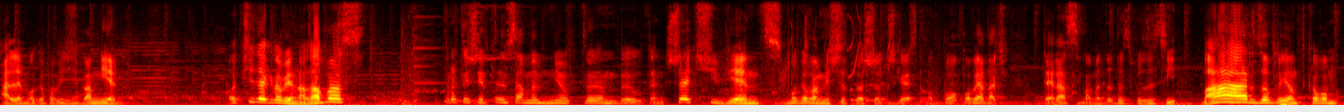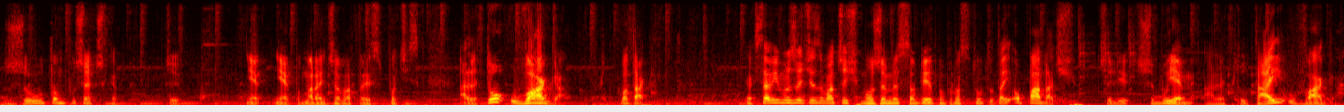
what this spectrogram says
ale mogę powiedzieć wam jedno. Odcinek robię na zapas. Praktycznie w tym samym dniu, w którym był ten trzeci, więc mogę wam jeszcze troszeczkę opowiadać. Teraz mamy do dyspozycji bardzo wyjątkową żółtą puszeczkę. Czy. Nie, nie, pomarańczowa to jest pocisk. Ale tu uwaga! Bo tak. Jak sami możecie zobaczyć, możemy sobie po prostu tutaj opadać. Czyli szybujemy. Ale tutaj uwaga.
